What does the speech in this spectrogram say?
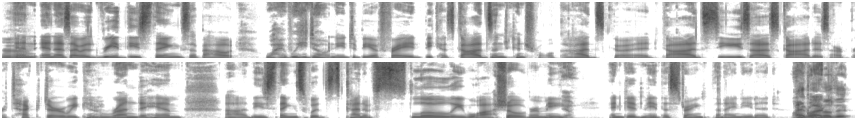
Mm. And and as I would read these things about why we don't need to be afraid because God's in control, God's good, God sees us, God is our protector, we can Yeah. run to Him. Uh, these things would kind of slowly wash over me Yeah. and give me the strength that I needed. I I'm don't glad- know that.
